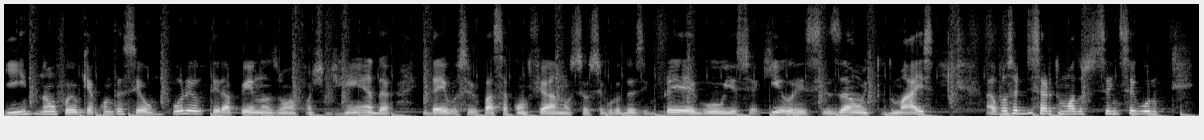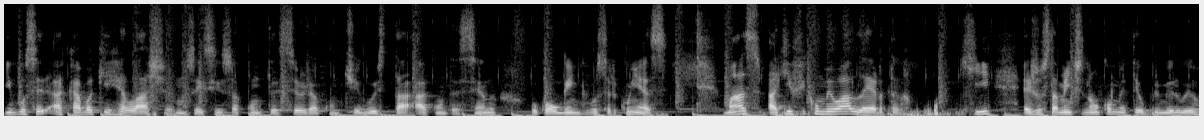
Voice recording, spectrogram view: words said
E não foi o que aconteceu. Por eu ter apenas uma fonte de renda, e daí você passa a confiar no seu seguro-desemprego, isso e aquilo, rescisão e tudo mais, você de certo modo se sente seguro e você acaba que relaxa. Não sei se isso aconteceu já contigo, está acontecendo ou com alguém que você conhece. Mas aqui fica o meu alerta, que é justamente não cometer o primeiro erro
